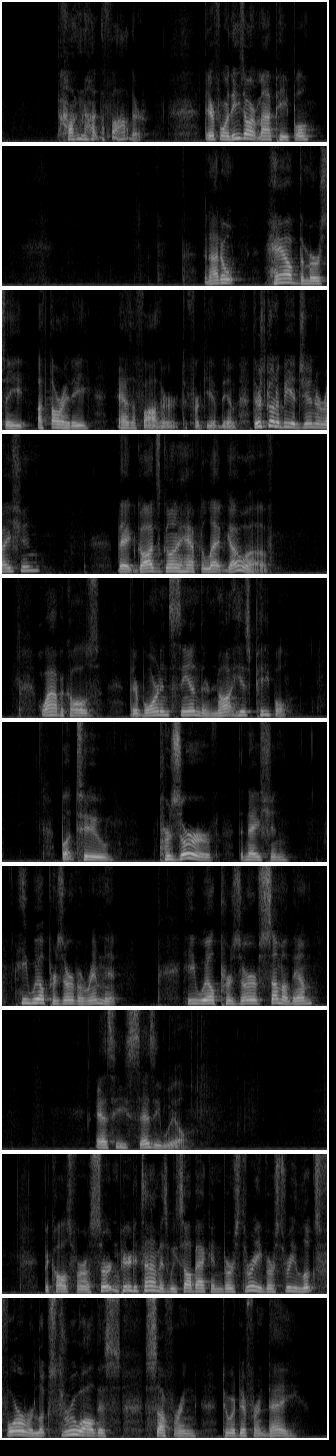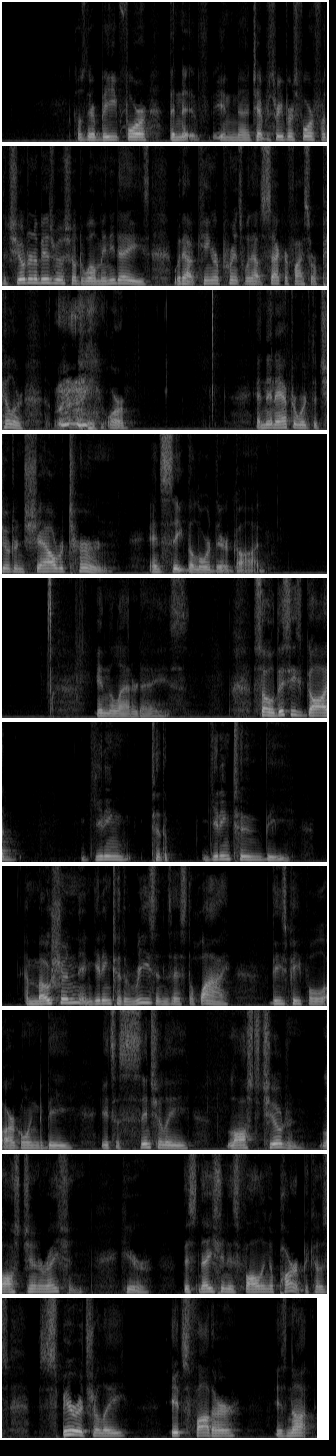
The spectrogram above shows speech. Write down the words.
I'm not the father. Therefore, these aren't my people. And I don't have the mercy, authority as a father to forgive them. There's going to be a generation that God's going to have to let go of. Why? Because they're born in sin, they're not His people. But to preserve the nation, He will preserve a remnant. He will preserve some of them as He says He will because for a certain period of time, as we saw back in verse 3, verse 3 looks forward, looks through all this suffering to a different day. Because there be for the in uh, chapter 3 verse 4 for the children of Israel shall dwell many days without king or prince without sacrifice or pillar or and then afterwards the children shall return and seek the Lord their God in the latter days. So this is God getting to the getting to the emotion and getting to the reasons as to why these people are going to be it's essentially lost children, lost generation here. This nation is falling apart because spiritually its father is not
